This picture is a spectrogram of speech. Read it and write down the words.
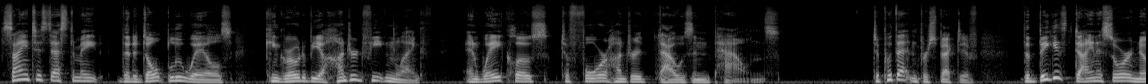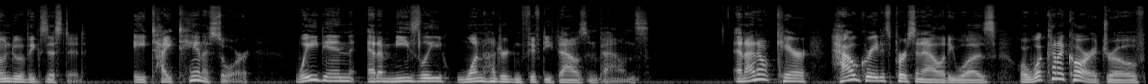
Scientists estimate that adult blue whales can grow to be 100 feet in length and weigh close to 400,000 pounds. To put that in perspective, the biggest dinosaur known to have existed, a titanosaur, weighed in at a measly 150,000 pounds. And I don't care how great its personality was or what kind of car it drove,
